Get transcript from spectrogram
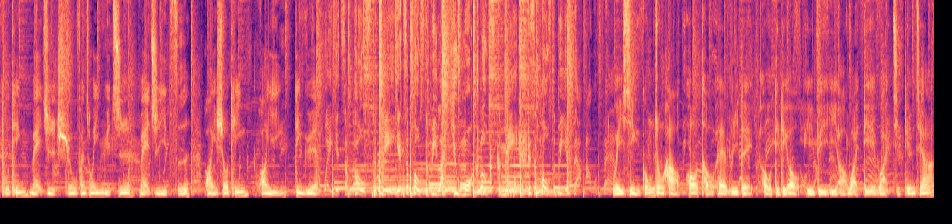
图听每日十五分钟英语之每日一词。欢迎收听，欢迎订阅。微信公众号 Otto Everyday O T T O E V E R Y D A Y，请添加，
